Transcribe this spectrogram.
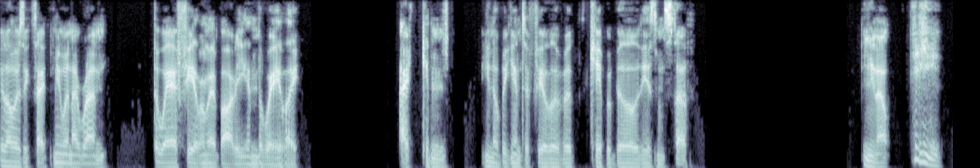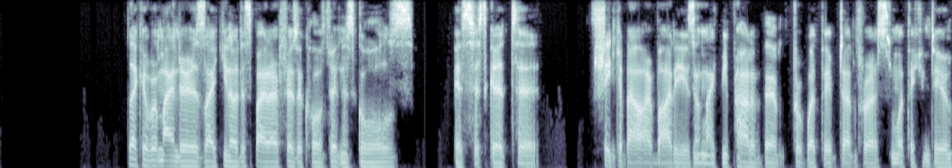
It always excites me when I run. The way I feel in my body and the way like I can, you know, begin to feel of its capabilities and stuff. You know, like a reminder is like, you know, despite our physical fitness goals, it's just good to think about our bodies and like be proud of them for what they've done for us and what they can do.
